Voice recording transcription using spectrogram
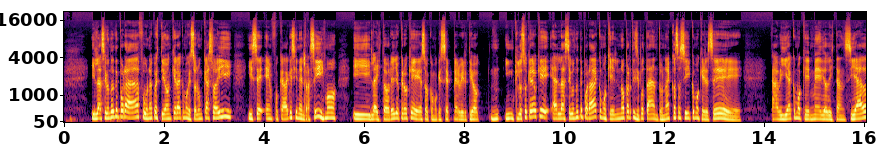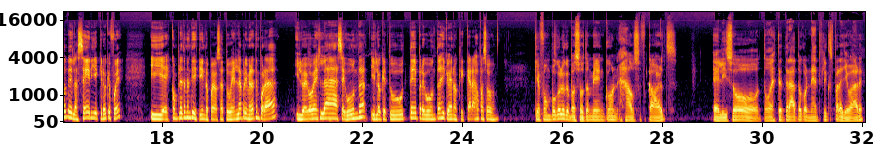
Y la segunda temporada fue una cuestión que era como que solo un caso ahí y se enfocaba que sin el racismo y la historia yo creo que eso como que se pervirtió. Incluso creo que a la segunda temporada como que él no participó tanto, una cosa así como que él se había como que medio distanciado de la serie, creo que fue. Y es completamente distinto, pues, o sea, tú ves la primera temporada y luego ves la segunda y lo que tú te preguntas y que, bueno, ¿qué carajo pasó? Que fue un poco lo que pasó también con House of Cards, él hizo todo este trato con Netflix para llevar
